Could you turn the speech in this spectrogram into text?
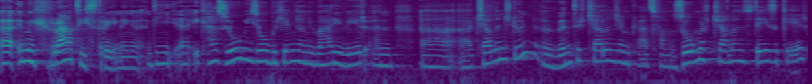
uh, in mijn gratis trainingen. Die, uh, ik ga sowieso begin januari weer een challenge doen. Een winterchallenge in plaats van een zomerchallenge deze keer.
